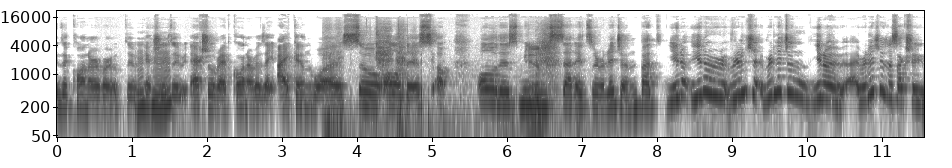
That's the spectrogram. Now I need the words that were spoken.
the corner where the mm-hmm. actually the actual red corner where the icon was. So all of this, all of this means yeah. that it's a religion. But you know. You you know religion religion you know religion is actually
